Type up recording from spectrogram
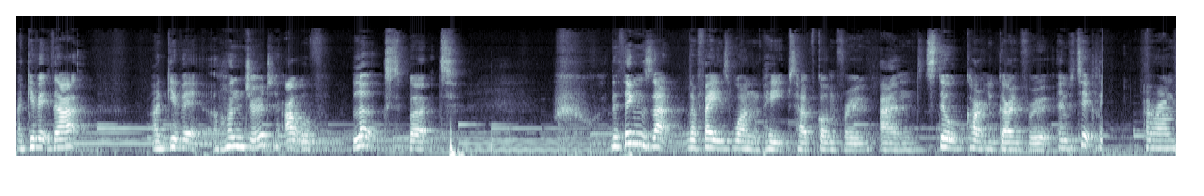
I give it that. I give it a hundred out of looks, but the things that the phase one peeps have gone through and still currently going through, and particularly around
